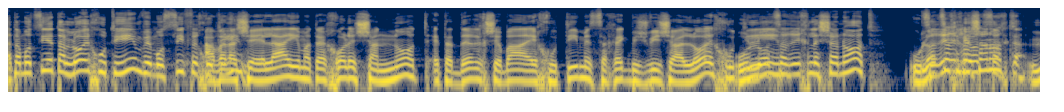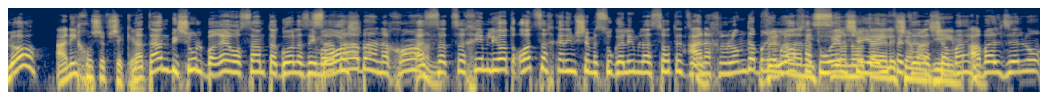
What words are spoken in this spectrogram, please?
אתה מוציא את הלא איכותיים ומוסיף איכותיים. אבל השאלה היא אם אתה יכול לשנות את הדרך שבה האיכותי משחק בשביל שהלא איכותיים... הוא לא צריך לשנות. הוא לא צריך להיות לשנות? שחקן- לא, אני חושב שכן. נתן בישול, בררו שם את הגול הזה עם הראש. סבבה, נכון. אז צריכים להיות עוד שחקנים שמסוגלים לעשות את זה. אנחנו לא מדברים על הניסיונות האלה שמגיעים. אבל זה, לא,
